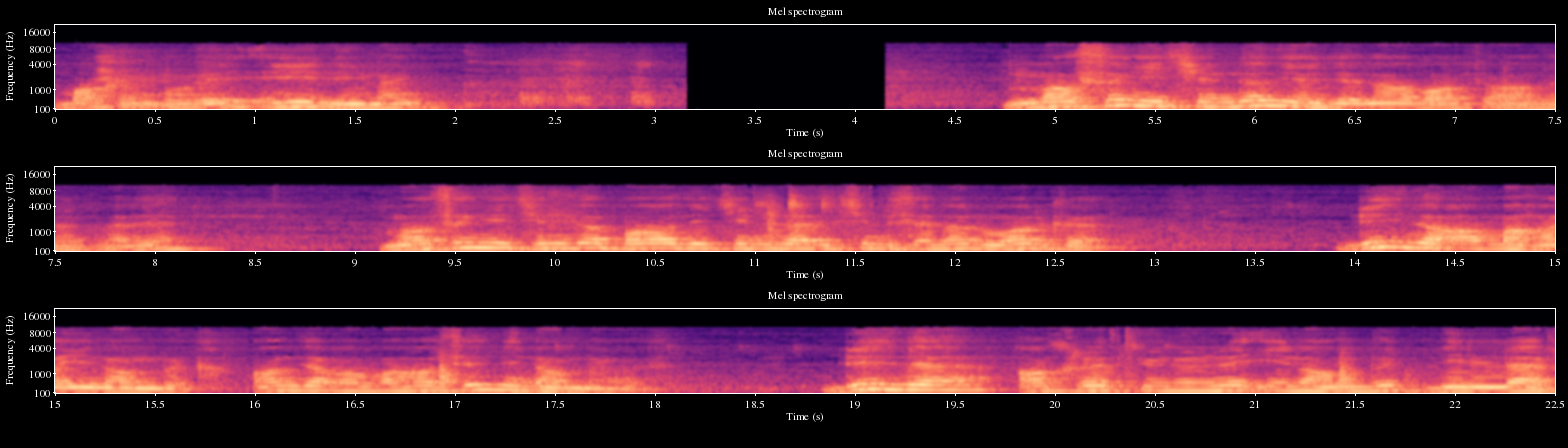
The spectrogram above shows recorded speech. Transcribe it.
Bakın burayı iyi dinleyin. Nas'ın içinde diyor Cenab-ı Hak Hazretleri, Nas'ın içinde bazı kimler, kimseler var ki, biz de Allah'a inandık. Ancak Allah'a siz inandınız. Biz de ahiret gününe inandık diller.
